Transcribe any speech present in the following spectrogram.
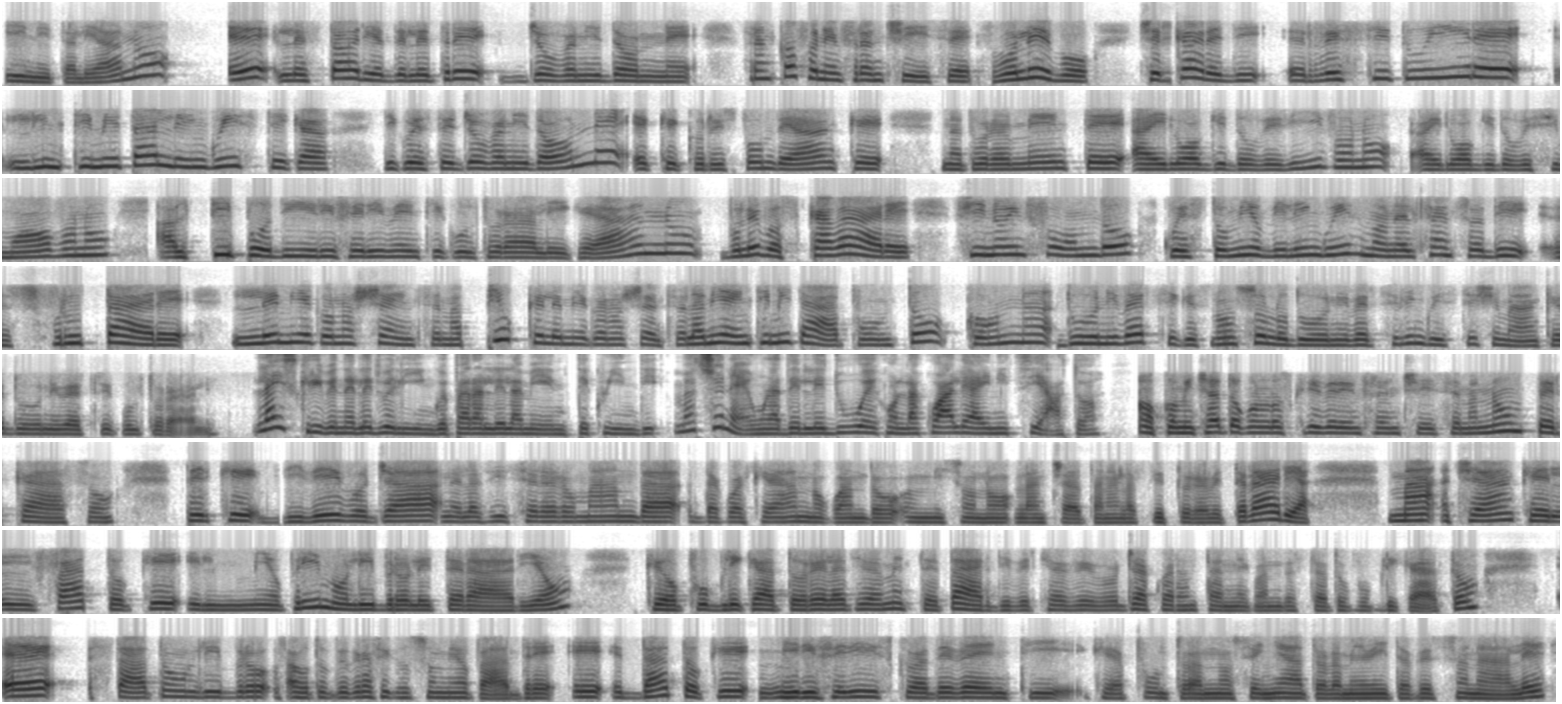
in italiano e le storie delle tre giovani donne francofone in francese. Volevo cercare di restituire l'intimità linguistica di queste giovani donne e che corrisponde anche naturalmente ai luoghi dove vivono, ai luoghi dove si muovono, al tipo di riferimenti culturali che hanno. Volevo scavare fino in fondo questo mio bilinguismo nel senso di eh, sfruttare le mie conoscenze, ma più che le mie conoscenze, la mia intimità appunto con due universi che non solo due universi linguistici ma anche due universi culturali. Lei scrive nelle due lingue parallelamente, quindi, ma ce n'è una delle due con la quale ha iniziato? Ho cominciato con lo scrivere in francese, ma non per caso, perché vivevo già nella Svizzera romanda da qualche anno quando mi sono lanciata nella scrittura letteraria, ma c'è anche il fatto che il mio primo libro letterario, che ho pubblicato relativamente tardi perché avevo già 40 anni quando è stato pubblicato, è stato un libro autobiografico su mio padre e dato che mi riferisco ad eventi che appunto hanno segnato la mia vita personale,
